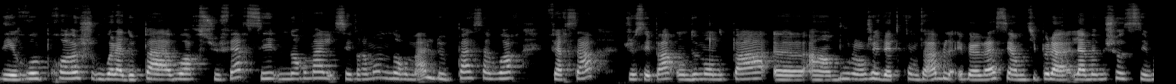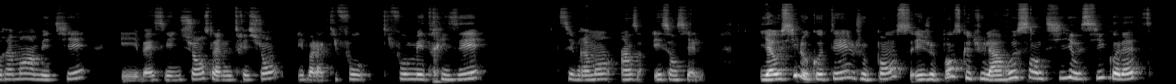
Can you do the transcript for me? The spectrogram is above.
des reproches ou voilà de pas avoir su faire. C'est normal c'est vraiment normal de pas savoir faire ça. Je sais pas on demande pas euh, à un boulanger d'être comptable. Et ben là c'est un petit peu la, la même chose. C'est vraiment un métier. Et ben c'est une science la nutrition. Et voilà qu'il faut qu'il faut maîtriser. C'est vraiment essentiel il y a aussi le côté je pense et je pense que tu l'as ressenti aussi Colette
